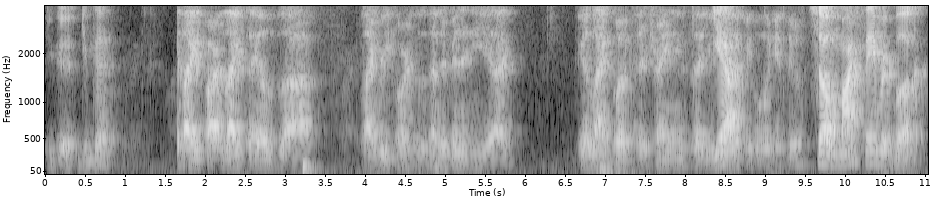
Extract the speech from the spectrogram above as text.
you're good? you're good. It's like as far as like sales, uh, like resources. Have there been any like good like books or trainings that you Yeah. suggest people look into? So my favorite book,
